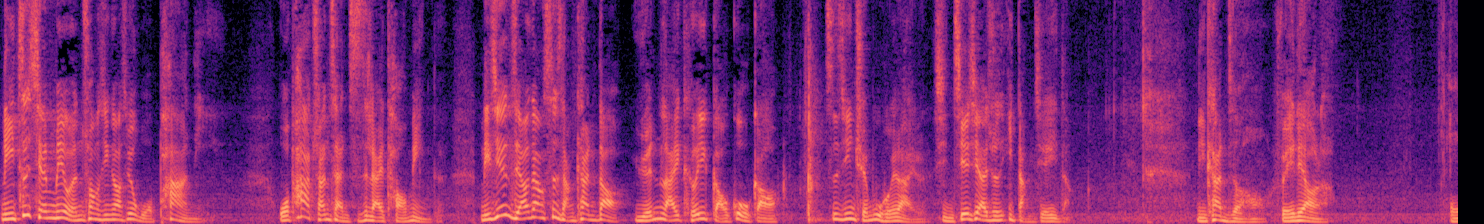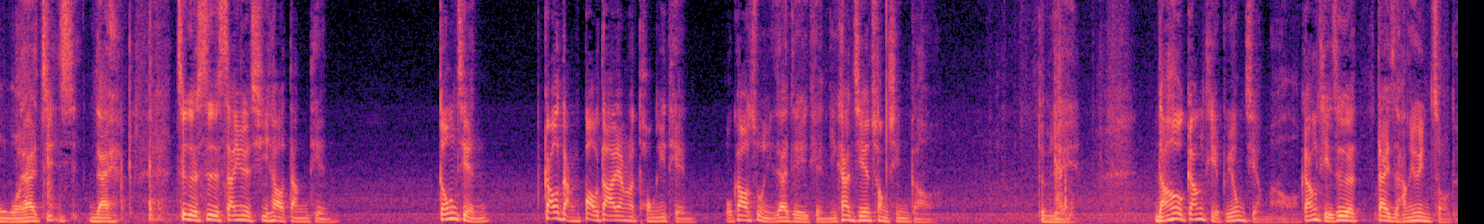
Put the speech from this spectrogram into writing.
你之前没有人创新高，是因为我怕你，我怕船产只是来逃命的。你今天只要让市场看到原来可以搞过高，资金全部回来了，请接下来就是一档接一档。你看着哦，肥料了。我我来进来，这个是三月七号当天，东碱高档爆大量的同一天，我告诉你，在这一天，你看今天创新高，对不对？然后钢铁不用讲嘛，哦，钢铁这个带着航运走的，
